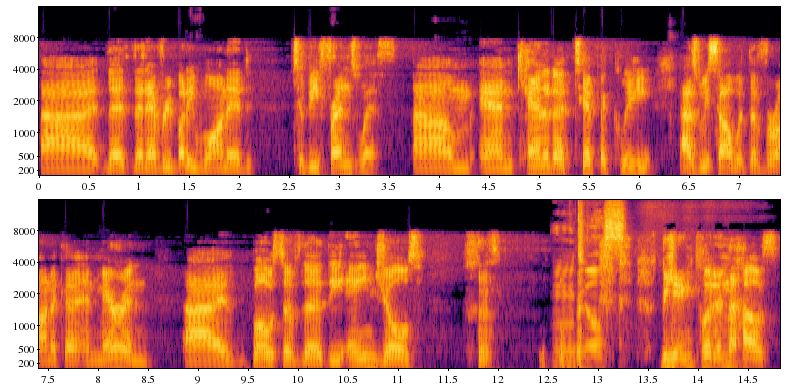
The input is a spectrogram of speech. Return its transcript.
uh, that that everybody wanted to be friends with. Um, and Canada typically, as we saw with the Veronica and Marin, uh, both of the the angels, angels being put in the house.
